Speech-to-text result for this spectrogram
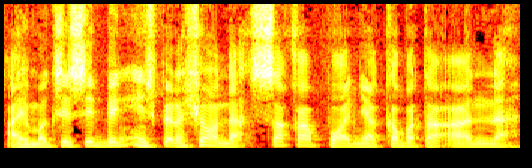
ay magsisilbing inspirasyon sa kapwa niya kabataan.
